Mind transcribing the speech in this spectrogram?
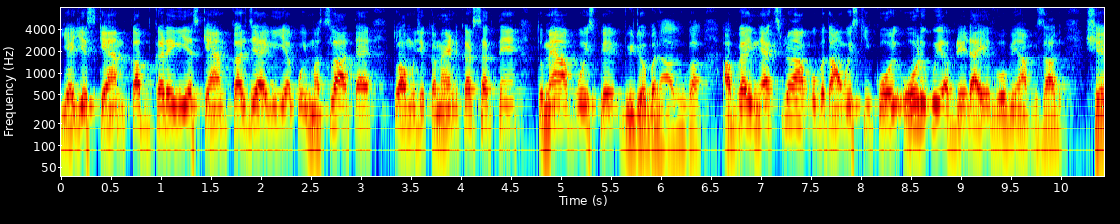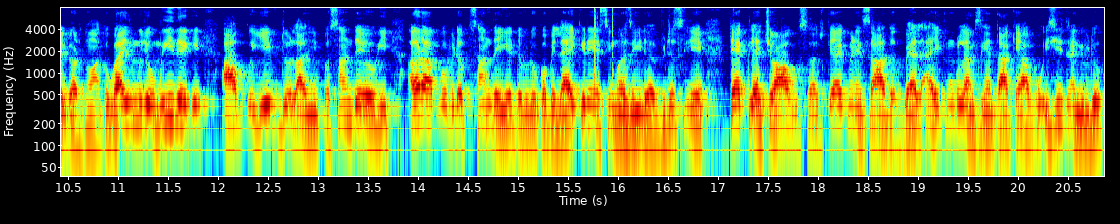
या ये स्कैम कब करेगी, या स्कैम कर जाएगी, या कोई मसला आता है तो आप मुझे कमेंट कर सकते हैं तो मैं आपको इस पर वीडियो बना दूँगा। अब गाइज़ नेक्स्ट में आपको बताऊँगा, इसकी कोई और कोई अपडेट आई है, वो भी आपके साथ शेयर कर दूँगा। तो गाइज़ मुझे उम्मीद है कि आपको ये वीडियो लाजमी पसंद आई होगी। अगर आपको वीडियो पसंद आई है तो वीडियो को भी लाइक करें, ऐसी मजीद वीडियोस के लिए टेक ले चाहो सब्सक्राइब के साथ बेल आइकन को लम ताकि आपको इसी तरह की वीडियो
